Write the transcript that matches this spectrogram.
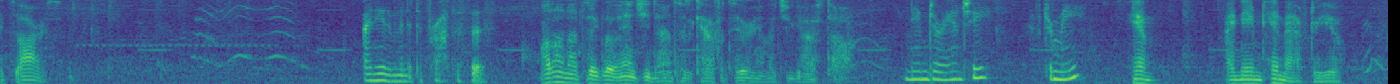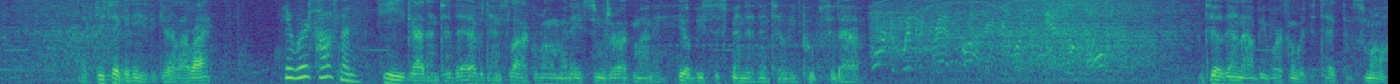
It's ours. I need a minute to process this. Why don't I take little Angie down to the cafeteria and let you guys talk? You named her Angie? After me? Him. I named him after you. Look, you take it easy, girl, all right? Hey, where's Hoffman? He got into the evidence locker room and ate some drug money. He'll be suspended until he poops it out. Until then, I'll be working with Detective Small.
